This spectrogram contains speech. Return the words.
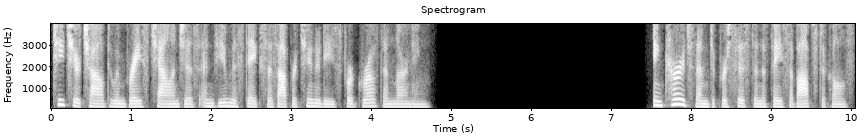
Teach your child to embrace challenges and view mistakes as opportunities for growth and learning. Encourage them to persist in the face of obstacles,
